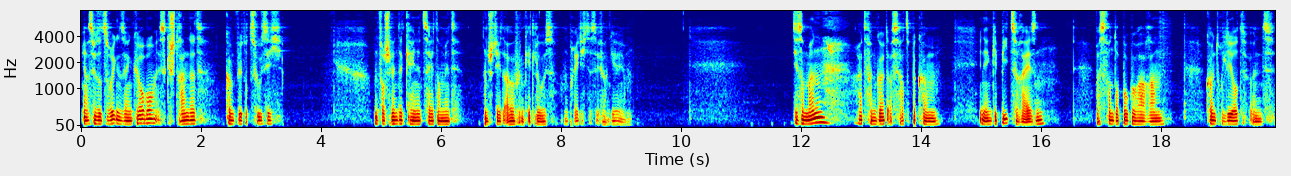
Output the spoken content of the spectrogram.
Er ist wieder zurück in seinen Körper, ist gestrandet, kommt wieder zu sich und verschwendet keine Zeit damit und steht auf und geht los und predigt das Evangelium. Dieser Mann hat von Gott aufs Herz bekommen, in ein Gebiet zu reisen, was von der Boko Haram kontrolliert und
